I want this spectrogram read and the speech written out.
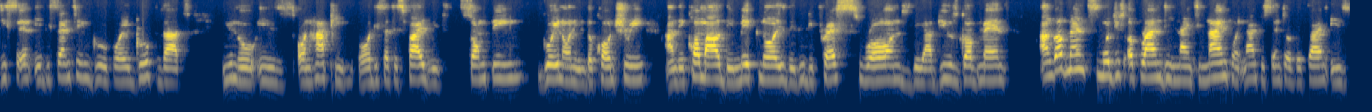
dissent, a dissenting group or a group that you know is unhappy or dissatisfied with something going on in the country and they come out, they make noise, they do the press runs, they abuse government. And government's modus operandi 99.9% of the time is,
